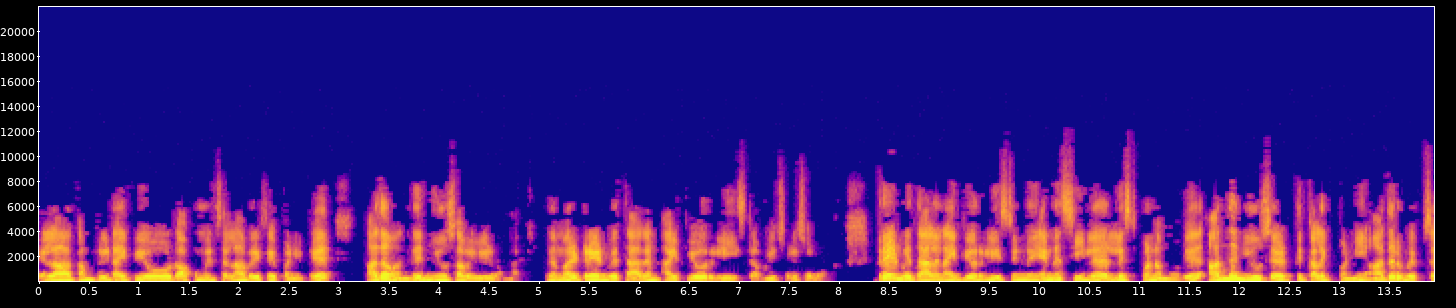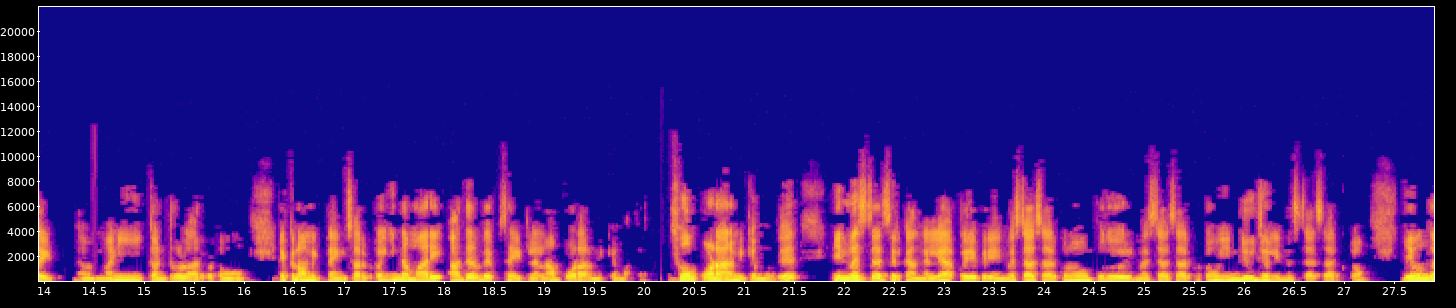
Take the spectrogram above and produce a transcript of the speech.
எல்லா கம்ப்ளீட் ஐபிஓ டாக்குமெண்ட்ஸ் எல்லாம் வெரிஃபை பண்ணிட்டு அதை வந்து நியூஸாக வெளியிடுவாங்க. இந்த மாதிரி trade with Alan IPO released அப்படின்னு சொல்லி சொல்லுவாங்க. ட்ரேட் வித் ஆலன் ஐபிஓ ரிலீஸ்ட்னு என்எஸ்சியில் லிஸ்ட் பண்ணும்போது அந்த நியூஸை எடுத்து கலெக்ட் பண்ணி அதர் வெப்சைட் மணி கண்ட்ரோலாக இருக்கட்டும் எக்கனாமிக் டைம்ஸாக இருக்கட்டும் இந்த மாதிரி அதர் வெப்சைட்லலாம் போட ஆரம்பிக்க மாட்டாங்க ஸோ போட ஆரம்பிக்கும் போது இன்வெஸ்டர்ஸ் இருக்காங்க இல்லையா? பெரிய பெரிய இன்வெஸ்டர்ஸாக இருக்கட்டும் புது இன்வெஸ்டர்ஸாக இருக்கட்டும் இண்டிவிஜுவல் இன்வெஸ்டர்ஸாக இருக்கட்டும். இவங்க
